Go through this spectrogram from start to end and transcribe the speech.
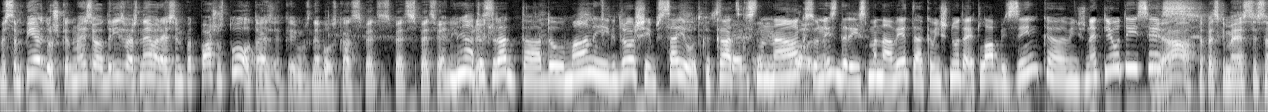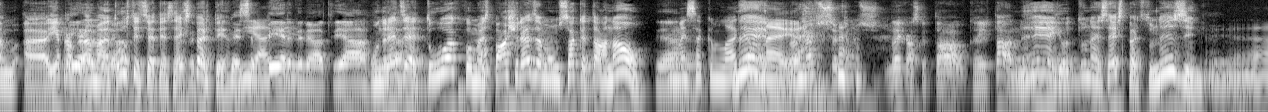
Mēs esam pieraduši, ka mēs jau drīz vairs nevarēsim pat pašu stolot aiziet, ka mums nebūs kāds speci, speci, specifiks. Nu jā, tas rada tādu mānīgu drošības sajūtu, ka kāds, kas nāks un izdarīs manā vietā, ka viņš noteikti labi zina, ka viņš nekļūdīsies. Jā, tāpēc, ka mēs esam uh, ieprogrammēti uzticēties ekspertiem Mēs Jā, jā, esam jā. pieredzināti, jā. un jā, redzēt to, ko mēs paši redzam, mums saka, tā nav. jā. Mēs sakam, laikam, nē, nē jā. mēs sakām, mums liekas, ka tā ka ir tā. Nē, jo tu neesi eksperts, tu nezini. jā,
